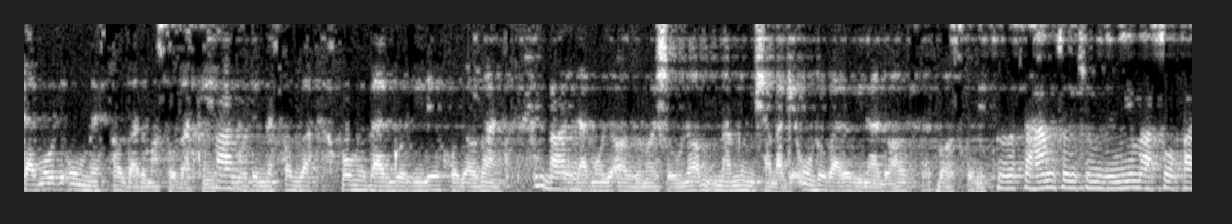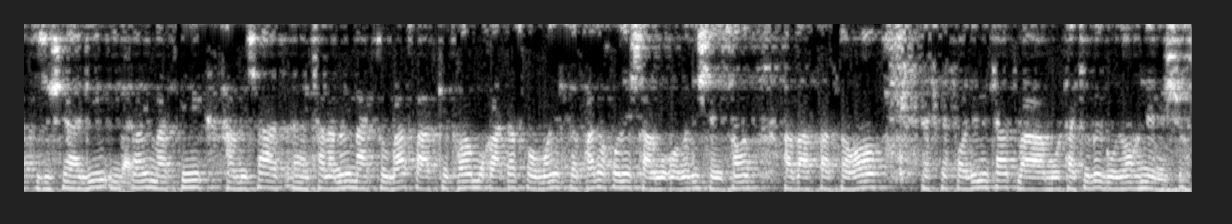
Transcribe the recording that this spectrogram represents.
در مورد اون مثال برای ما صحبت کنید در بله. مورد مثال و قوم برگزیده خداوند. بله. در مورد آزمایش اونا ممنون میشم. اگه اون رو برای بیننده ها باز کنید. درسته همینطوری که می‌دونیم و صحبتش کردیم عیسی بله. مسیح همیشه از کلمه مکتوبت و از کتاب مقدس به عنوان سپر خودش در مقابل شیطان و وسوسه ها استفاده می‌کرد و مرتکب گناه نمی‌شد.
